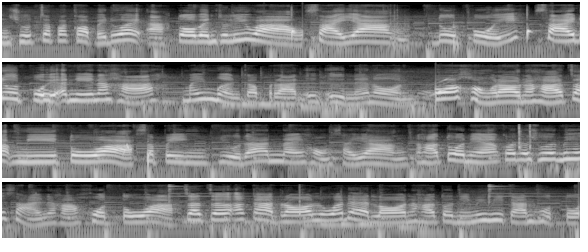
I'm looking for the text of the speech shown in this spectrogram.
1 ชุดจะประกอบไปด้วยอะตัวเวนจูรี่วาลสายยาง ดูดปุ๋ย สายดูดปุ๋ยอันนี้นะคะ ไม่เหมือนกับร้านอื่น ๆ แน่นอน เพราะว่าของเรานะคะจะมีตัวสปริงอยู่ด้านในของสายยางนะคะ ตัวนี้ก็จะช่วยไม่ให้สายนะคะหดตัว จะเจออากาศร้อนหรือว่าแดดร้อนนะคะ ตัวนี้ไม่มีการหดตัว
